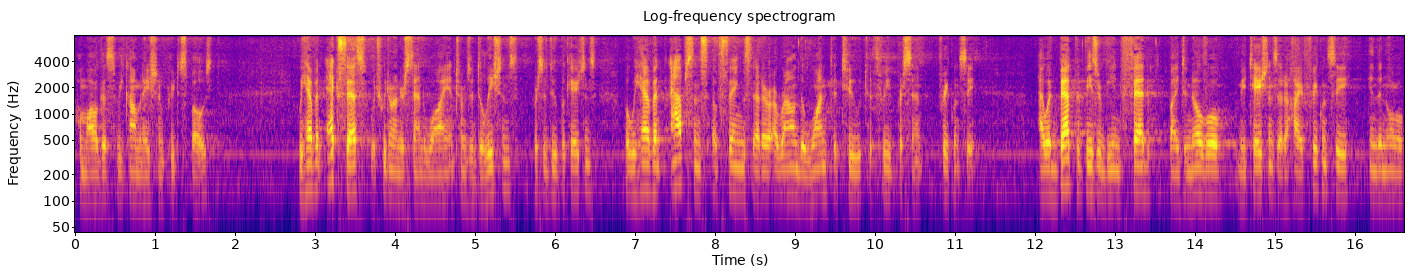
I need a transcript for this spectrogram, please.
homologous recombination predisposed. We have an excess, which we don't understand why, in terms of deletions versus duplications, but we have an absence of things that are around the 1 to 2 to 3% frequency. I would bet that these are being fed by de novo mutations at a high frequency in the normal,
